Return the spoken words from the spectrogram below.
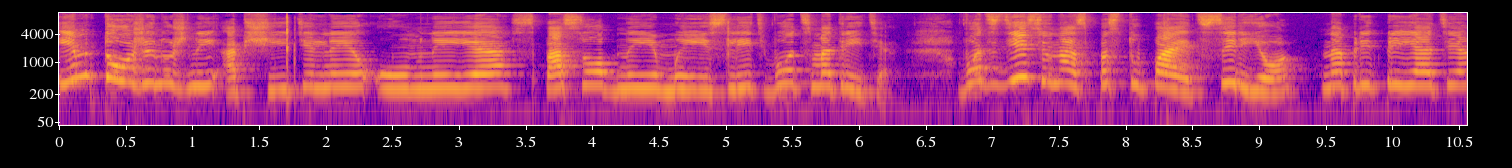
Им тоже нужны общительные, умные, способные мыслить. Вот смотрите, вот здесь у нас поступает сырье на предприятие,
